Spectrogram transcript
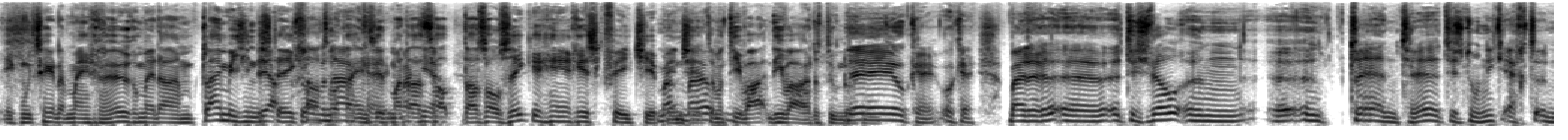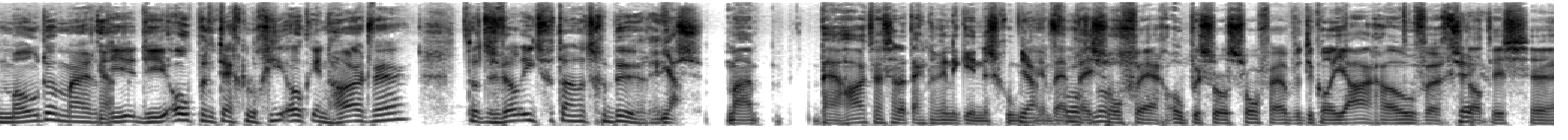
Ik moet zeggen dat mijn geheugen mij daar een klein beetje in de steek laat. Wat zit, maar daar zal, daar zal zeker geen RISC-V-chip in zitten, want die, wa die waren er toen nog nee, niet. oké, oké. Okay. Maar er, uh, het is wel een, uh, een trend. Hè? Het is nog niet echt een mode, maar ja. die, die open technologie ook in hardware, dat is wel iets wat aan het gebeuren is. Ja, maar bij hardware staat het echt nog in de kinderschoenen. Ja, bij, bij software, open source software hebben we het natuurlijk al jaren over. Zeker. Dat is, uh,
